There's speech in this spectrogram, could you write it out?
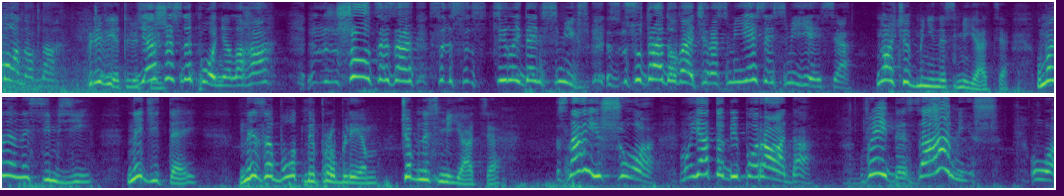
Філімоновна, Привіт, Люсі. я щось не поняла, га? Що це за с- с- с- цілий день сміх? З, з утра до вечора смієся і смієся. Ну, а щоб мені не сміятися? У мене не сім'ї, не дітей, не забот, не проблем. Щоб не сміятися. Знаєш що? Моя тобі порада. Вийди заміж. О,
